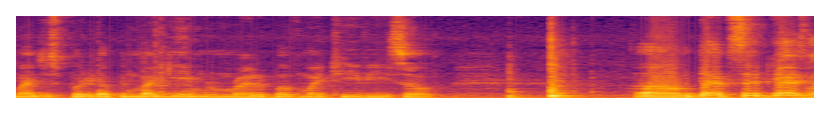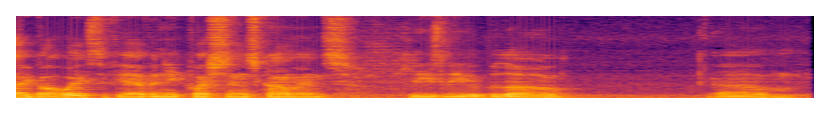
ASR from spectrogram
Might just put it up in my game room right above my TV. So uh, with that said guys, like always, if you have any questions, comments, please leave it below. Um,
